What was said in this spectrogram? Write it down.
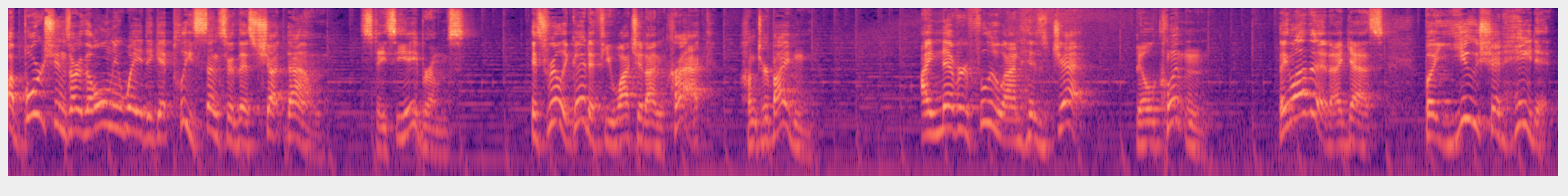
Abortions are the only way to get Please Censor This shut down. Stacey Abrams. It's really good if you watch it on crack. Hunter Biden. I never flew on his jet. Bill Clinton. They love it, I guess, but you should hate it.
